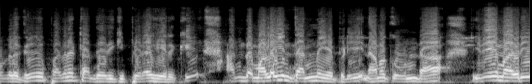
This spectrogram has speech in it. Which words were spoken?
உங்களுக்கு பதினெட்டாம் தேதிக்கு பிறகு இருக்குது அந்த மழையின் தன்மை எப்படி? நமக்கு உண்டா? இதே மாதிரி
